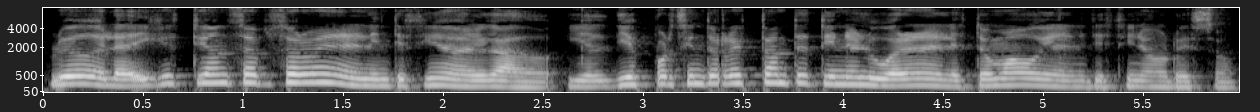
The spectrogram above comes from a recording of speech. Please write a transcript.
luego de la digestión se absorben en el intestino delgado y el 10% restante tiene lugar en el estómago y en el intestino grueso.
